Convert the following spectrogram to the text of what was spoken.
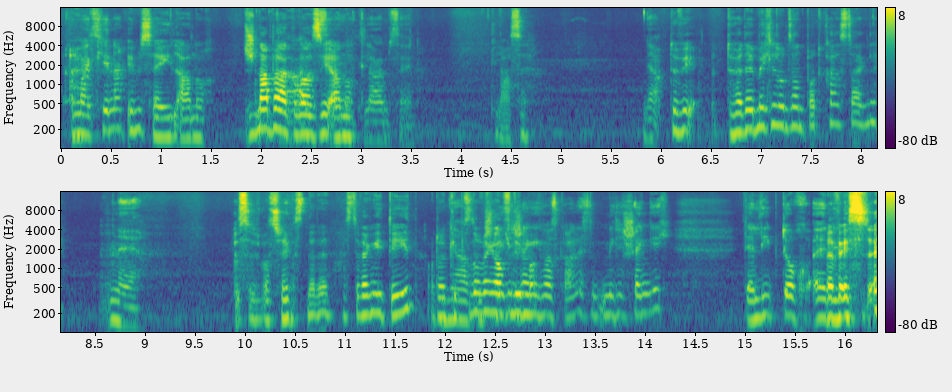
für meine Kinder. Im Sale auch noch. Schnapper quasi auch noch. Klar, im Sale. Klasse. Ja. Du hört der Michel unseren Podcast eigentlich? Nee. Was, was schenkst du mir denn? Hast du wegen Ideen? Oder gibt es ja, noch wegen auf Michel schenke ich was Geiles. Michel schenke ich. Der liebt doch äh, Der Weste?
